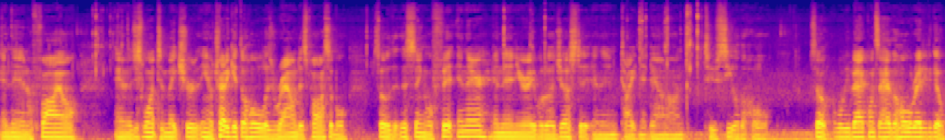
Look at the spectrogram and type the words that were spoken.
and then a file. And I just want to make sure, you know, try to get the hole as round as possible so that this thing will fit in there and then you're able to adjust it and then tighten it down on to seal the hole. So we'll be back once I have the hole ready to go.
